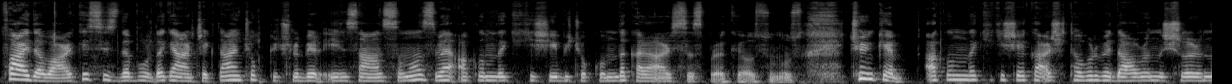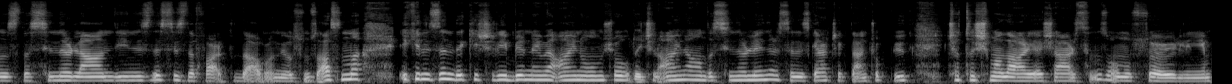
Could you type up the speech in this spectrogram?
fayda var ki siz de burada gerçekten çok güçlü bir insansınız ve aklımdaki kişiyi birçok konuda kararsız bırakıyorsunuz. Çünkü aklındaki kişiye karşı tavır ve davranışlarınızda sinirlendiğinizde siz de farklı davranıyorsunuz. Aslında ikinizin de kişiliği bir nevi aynı olmuş olduğu için aynı anda sinirlenirseniz gerçekten çok büyük çatışmalar yaşarsınız onu söyleyeyim.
